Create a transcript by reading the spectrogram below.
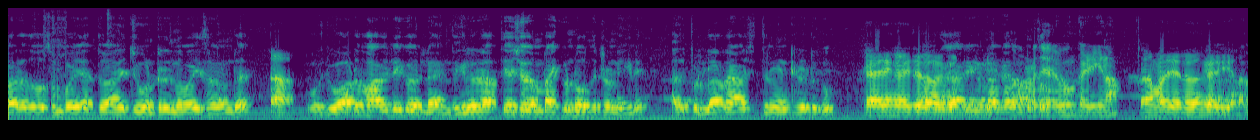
ഓരോ ദിവസം പോയി അധ്വാനിച്ചു കൊണ്ടിരുന്ന പൈസ കൊണ്ട് ഒരുപാട് ഭാവിയിലേക്ക് വരില്ല. എന്തെങ്കിലും ഒരു അത്യാവശ്യം ഉണ്ടാക്കിക്കൊണ്ട് വന്നിട്ടുണ്ടെങ്കിൽ അത് പിള്ളേരുടെ ആവശ്യത്തിന് വേണ്ടി എടുക്കും. കാര്യങ്ങൾ. ചെലവും കഴിയണം. നമ്മുടെ ചെലവും കഴിയണം.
